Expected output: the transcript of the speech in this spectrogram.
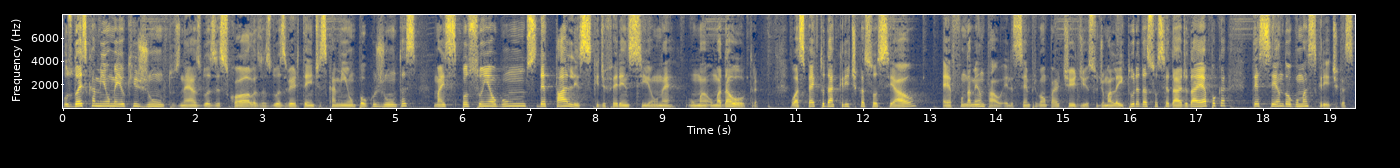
Os dois caminham meio que juntos, né? As duas escolas, as duas vertentes caminham um pouco juntas, mas possuem alguns detalhes que diferenciam, né, uma, uma da outra. O aspecto da crítica social é fundamental. Eles sempre vão partir disso, de uma leitura da sociedade da época, tecendo algumas críticas.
